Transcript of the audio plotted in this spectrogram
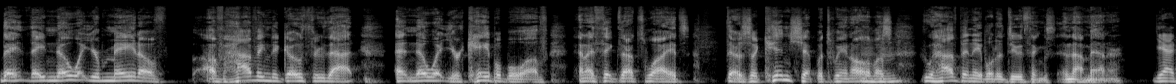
they they know what you're made of of having to go through that and know what you're capable of. And I think that's why it's there's a kinship between all of us mm-hmm. who have been able to do things in that manner. Yeah,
